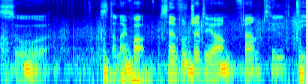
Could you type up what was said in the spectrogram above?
Så stanna kvar. Sen fortsätter jag fram till 10.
